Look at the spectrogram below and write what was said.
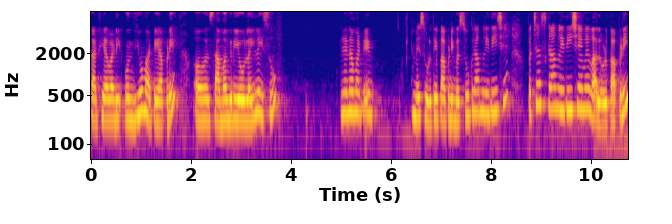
કાઠિયાવાડી ઊંધિયું માટે આપણે સામગ્રીઓ લઈ લઈશું. એના માટે મેં સુરતી પાપડી બસો ગ્રામ લીધી છે, પચાસ ગ્રામ લીધી છે મેં વાલોડ પાપડી.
